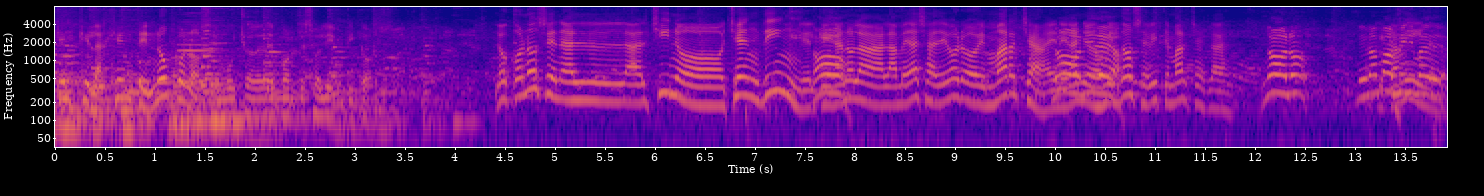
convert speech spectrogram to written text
que es que la gente no conoce mucho de deportes olímpicos. ¿Lo conocen al, al chino Chen Ding, el No. que ganó la, la medalla de oro en marcha en No, el año idea. 2012? ¿Viste? Marcha es la. No, no. Ni la más mínima idea.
